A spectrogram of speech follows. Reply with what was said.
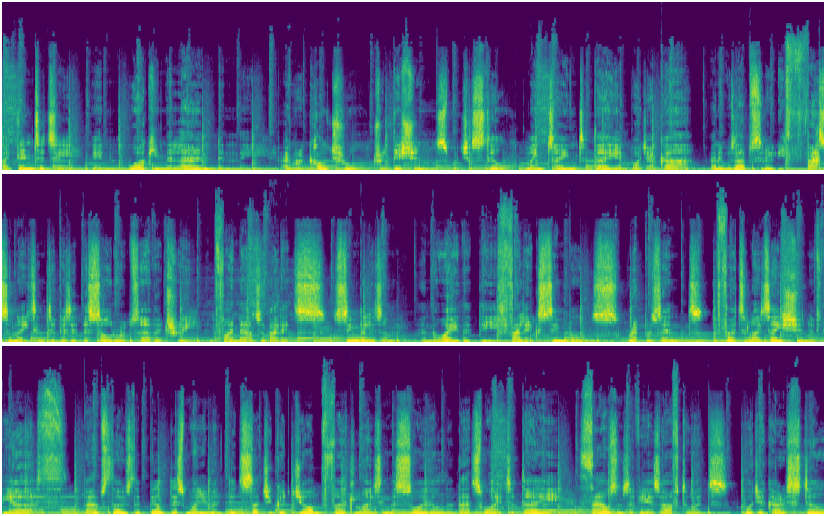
identity in working the land in the agricultural traditions which are still maintained today in Boyacá. And it was absolutely fascinating to visit the Solar Observatory and find out about its symbolism and the way that the phallic symbols represent the fertilization of the earth. Perhaps those that built this monument did such a good job fertilizing the soil that that's why today, thousands of years afterwards, Boyacá is still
